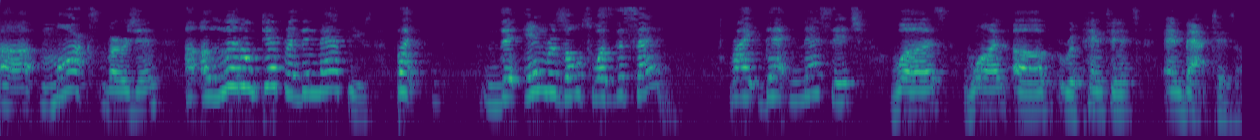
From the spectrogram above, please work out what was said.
uh, Mark's version a, a little different than Matthew's, but the end results was the same, right? That message was one of repentance and baptism.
